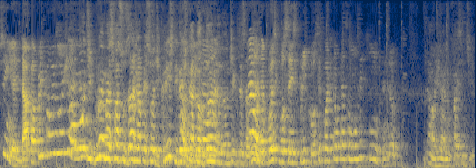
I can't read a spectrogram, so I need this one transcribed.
Sim, dá pra aplicar o evangelho. Aonde? Não é mais fácil usar já a pessoa de Cristo em vez de ficar Não, cantando o Antigo Não, Testamento? depois que você explicou, você pode cantar essa musiquinha, entendeu? Não, já não faz sentido.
